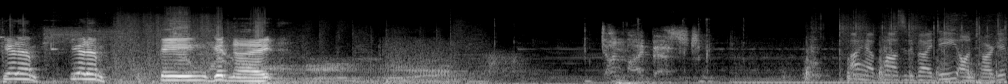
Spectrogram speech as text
Get him! Get him! Bing! Good night. Done my best. I have positive ID on target.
